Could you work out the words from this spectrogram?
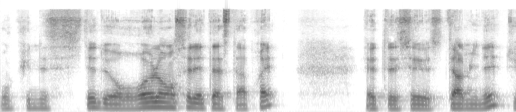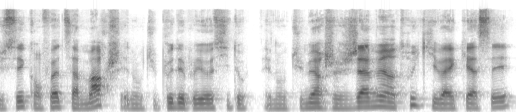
aucune nécessité de relancer les tests après et c'est terminé, tu sais qu'en fait ça marche et donc tu peux déployer aussitôt. Et donc tu merges jamais un truc qui va casser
